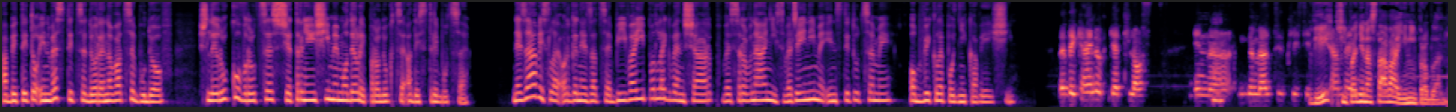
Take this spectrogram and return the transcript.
aby tyto investice do renovace budov šly ruku v ruce s šetrnějšími modely produkce a distribuce. Nezávislé organizace bývají podle Gwen Sharp ve srovnání s veřejnými institucemi obvykle podnikavější. V jejich případě nastává jiný problém.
